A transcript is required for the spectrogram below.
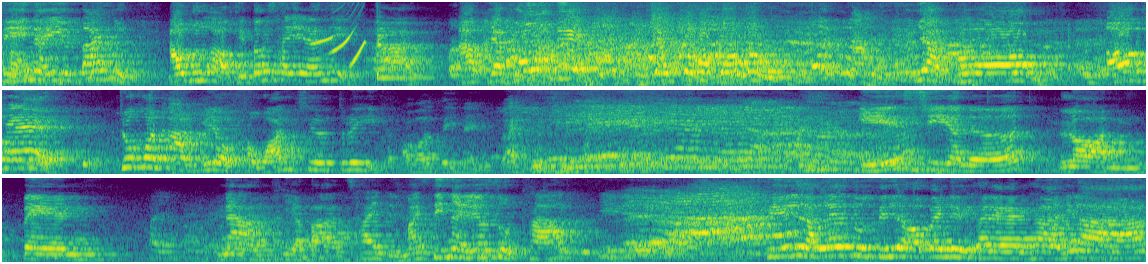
สีไหนอยู่ใต้สุด เอามือออกสิต้องใช้ไอ้นั้นดิอ่าอะอย่าโกงดิอย่าโกงอย่าโกงโอเค ทุกคนอ่านประโยคของ one two three เอาว่าตีไหนอยู่ใต้ Is she a nurse หล่อนเป็นนางพยาบาลใช่หรือไม่สีไหนเร็วสุดคะสีเหลืองสีเหลืองเร็วสุดสีเหลืองเอาไปหนึ่งคะแนนค่ะที่รัก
